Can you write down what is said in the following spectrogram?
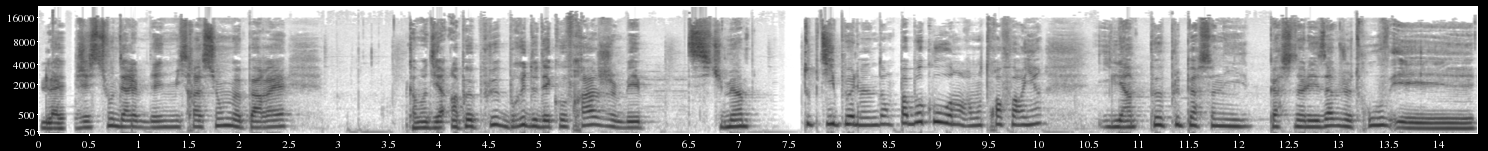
la gestion derrière l'administration me paraît, comment dire, un peu plus brut de décoffrage, mais si tu mets un tout petit peu les mains dedans, pas beaucoup, hein, vraiment trois fois rien, il est un peu plus personnali- personnalisable, je trouve, et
